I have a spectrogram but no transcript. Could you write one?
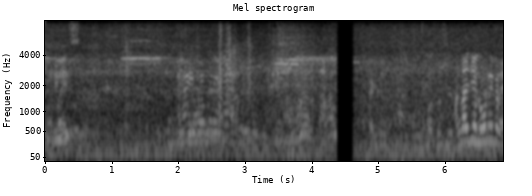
ಬರ್ರಿ. ಅಣ್ಣಾಜಿ, ನೋಡ್ರಿ ಕಡೆ.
